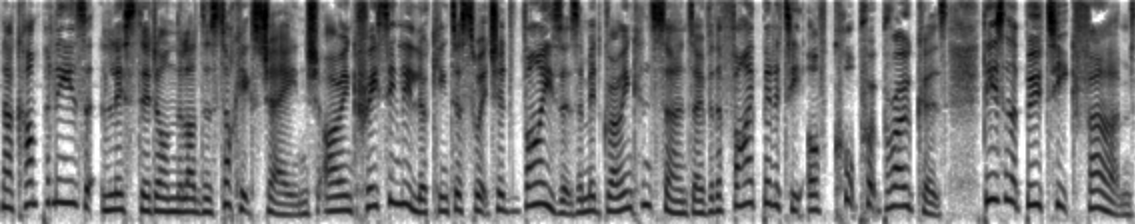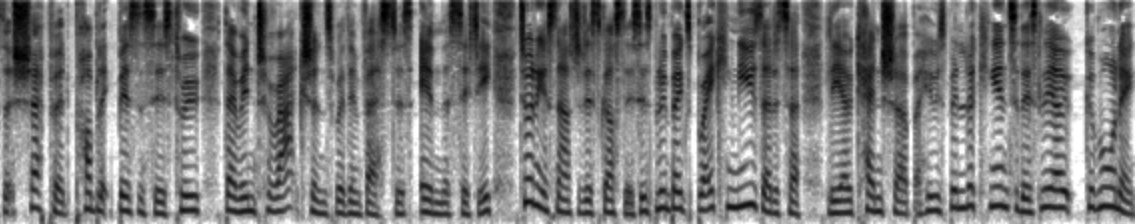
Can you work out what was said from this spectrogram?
Now, companies listed on the London Stock Exchange are increasingly looking to switch advisors amid growing concerns over the viability of corporate brokers. These are the boutique firms that shepherd public businesses through their interactions with investors in the city. Joining us now to discuss this is Bloomberg's breaking news editor, Leo Kensherber, who's been looking into this. Leo, good morning.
